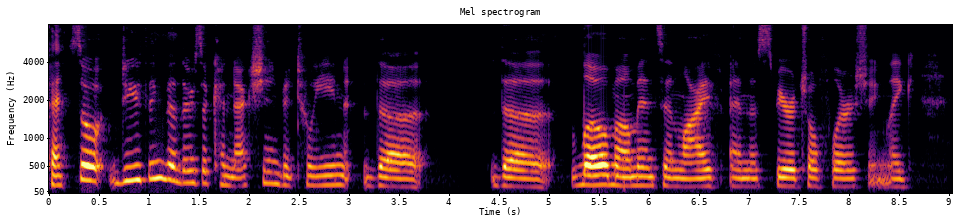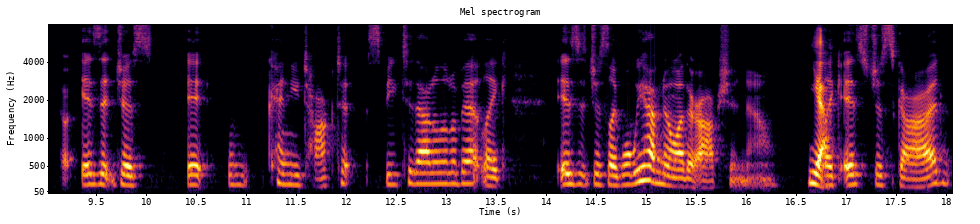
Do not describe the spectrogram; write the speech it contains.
Okay. So, do you think that there's a connection between the the low moments in life and the spiritual flourishing? Like, uh, is it just it? Can you talk to speak to that a little bit? Like, is it just like, well, we have no other option now? Yeah. Like, it's just God.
